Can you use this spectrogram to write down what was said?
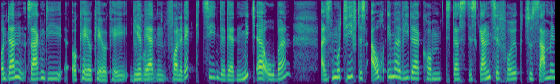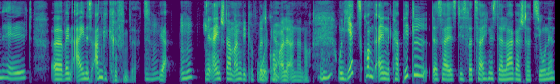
Und dann sagen die, okay, okay, okay, wir, wir werden vorne wegziehen, wir werden miterobern als Motiv, das auch immer wieder kommt, dass das ganze Volk zusammenhält, äh, wenn eines angegriffen wird. Mhm. Ja. Mhm. Wenn ein Stamm angegriffen wird, oh, kommen ja. alle anderen auch. Mhm. Und jetzt kommt ein Kapitel, das heißt dieses Verzeichnis der Lagerstationen.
